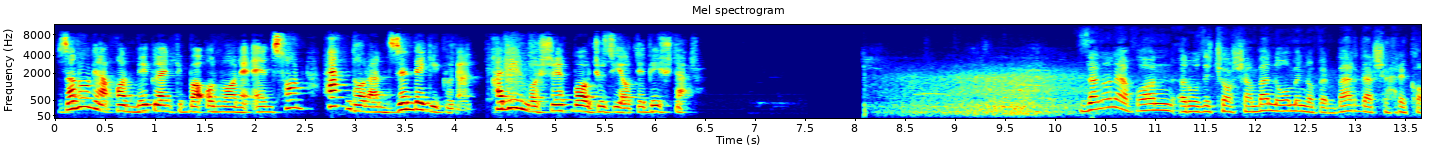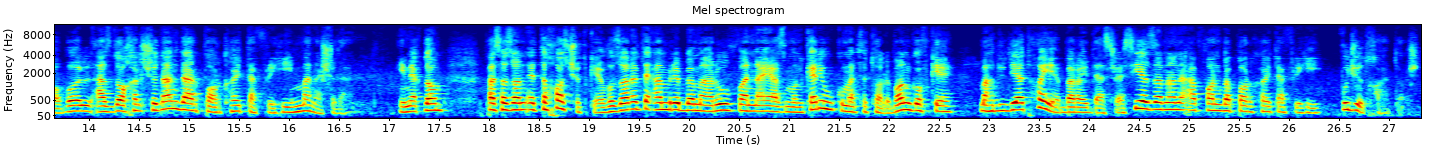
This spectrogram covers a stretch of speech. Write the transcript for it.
زنان افغان می‌گویند که با عنوان انسان حق دارند زندگی کنند. قدیر مشرف با جزیات بیشتر. زنان افغان روز چهارشنبه نهم نوامبر در شهر کابل از داخل شدن در پارک های تفریحی منع شدند. این اقدام پس از آن اتخاذ شد که وزارت امر به معروف و نهی از منکر حکومت طالبان گفت که محدودیت های برای دسترسی زنان افغان به پارک های تفریحی وجود خواهد داشت.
